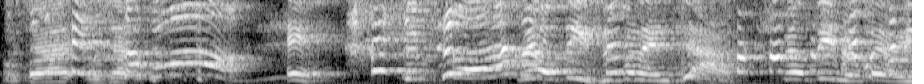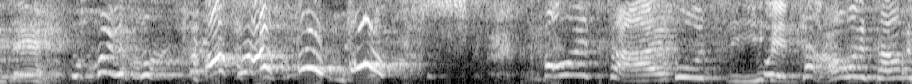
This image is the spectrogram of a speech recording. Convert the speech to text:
我家我家什么？哎，太扯了！没有地址不能讲，没有地址会有一些。他会查户籍，会查会查，会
